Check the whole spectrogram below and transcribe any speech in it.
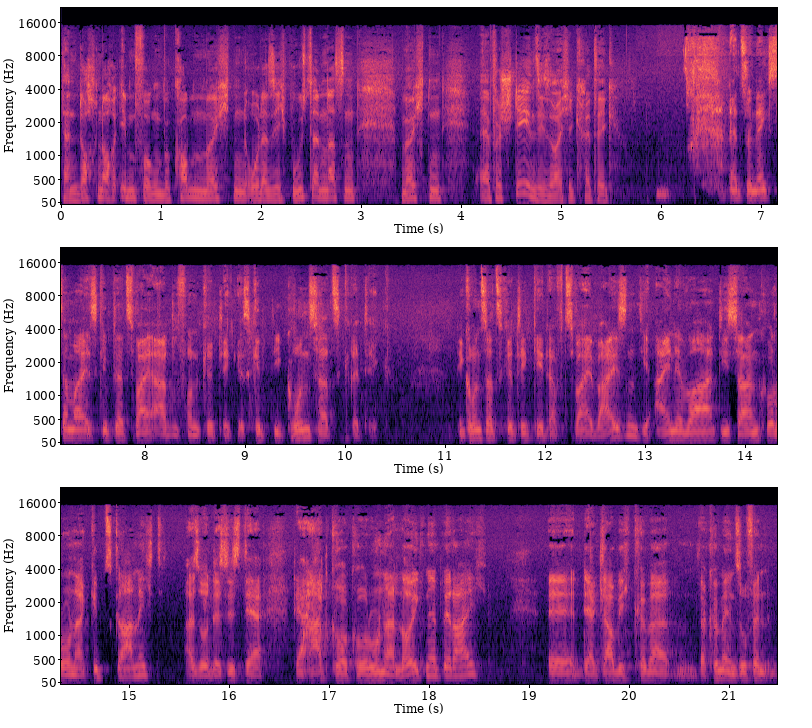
dann doch noch Impfungen bekommen möchten oder sich boostern lassen möchten. Äh, verstehen Sie solche Kritik? Zunächst einmal, es gibt ja zwei Arten von Kritik. Es gibt die Grundsatzkritik. Die Grundsatzkritik geht auf zwei Weisen. Die eine war, die sagen, Corona gibt es gar nicht. Also das ist der, der Hardcore-Corona-Leugner-Bereich. Äh, der, glaube ich, können wir, da können wir insofern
